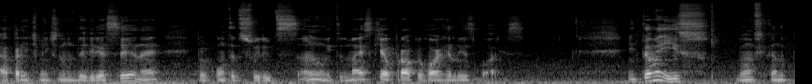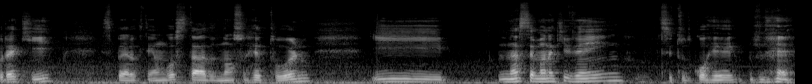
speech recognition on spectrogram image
aparentemente não deveria ser, né, por conta de sua erudição e tudo mais, que é o próprio Jorge Luiz Borges. Então é isso, vamos ficando por aqui. Espero que tenham gostado do nosso retorno e na semana que vem, se tudo correr né,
